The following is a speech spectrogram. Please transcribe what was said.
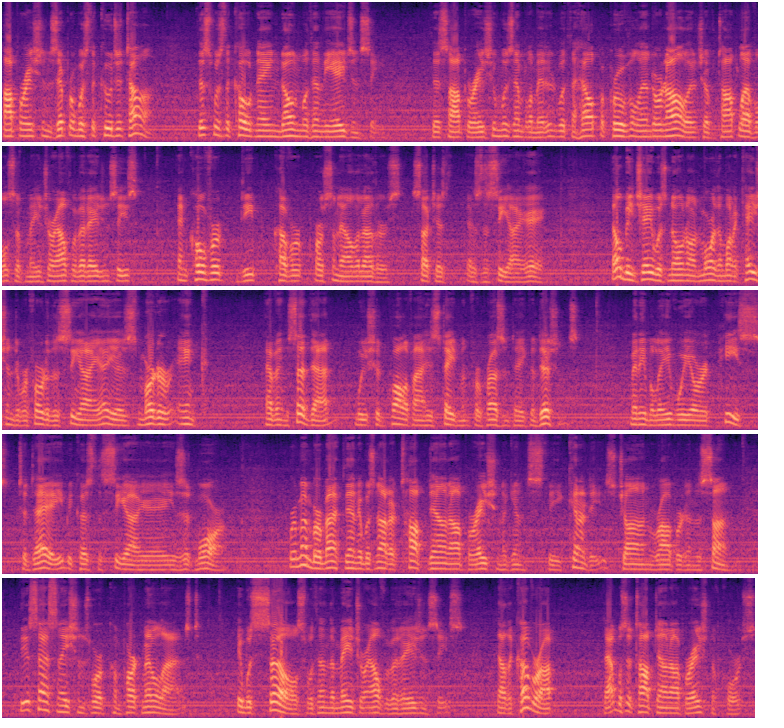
Operation Zipper was the coup d'etat. This was the codename known within the agency. This operation was implemented with the help, approval, and or knowledge of top levels of major alphabet agencies and covert deep cover personnel at others, such as, as the CIA. LBJ was known on more than one occasion to refer to the CIA as Murder Inc. Having said that, we should qualify his statement for present day conditions. Many believe we are at peace today because the CIA is at war. Remember, back then it was not a top down operation against the Kennedys, John, Robert, and the son. The assassinations were compartmentalized. It was cells within the major alphabet agencies. Now, the cover up, that was a top down operation, of course.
